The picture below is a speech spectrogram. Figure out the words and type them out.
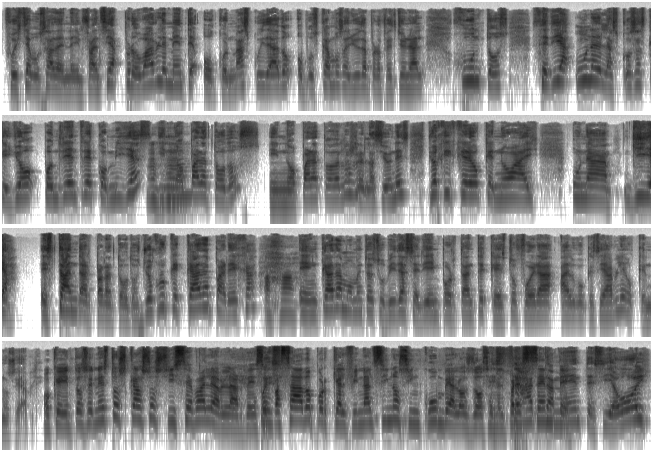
fuiste abusada en la infancia, probablemente o con más cuidado o buscamos ayuda profesional juntos, sería una de las cosas que yo pondría entre comillas y no para todos y no para todas las relaciones. Yo aquí creo que no hay una guía estándar para todos. Yo creo que cada pareja, Ajá. en cada momento de su vida, sería importante que esto fuera algo que se hable o que no se hable. Ok, entonces en estos casos sí se vale hablar de ese Pues- pasado porque al final sí nos incumbe a los dos en el presente. Exactamente, si hoy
